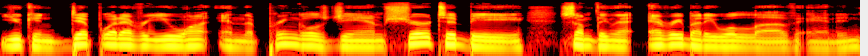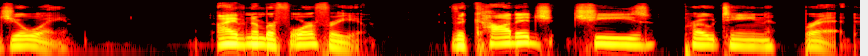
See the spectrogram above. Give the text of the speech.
You can dip whatever you want. And the Pringles jam, sure to be something that everybody will love and enjoy. I have number four for you the cottage cheese protein bread.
